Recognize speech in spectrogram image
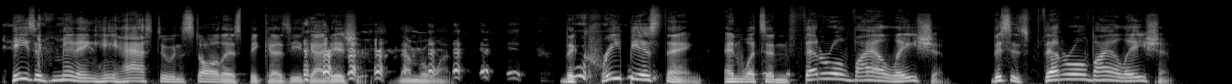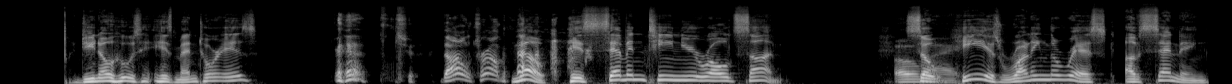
he's admitting he has to install this because he's got issues. Number one. The creepiest thing, and what's in federal violation. This is federal violation. Do you know who his- mentor is? Donald Trump. No, his 17 year old son. Oh so my. he is running the risk of sending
